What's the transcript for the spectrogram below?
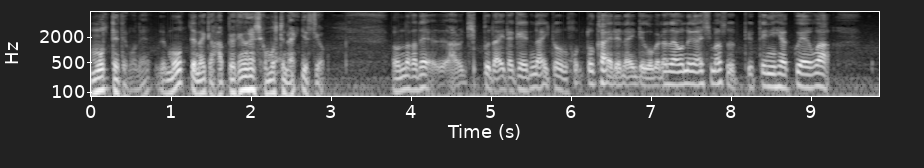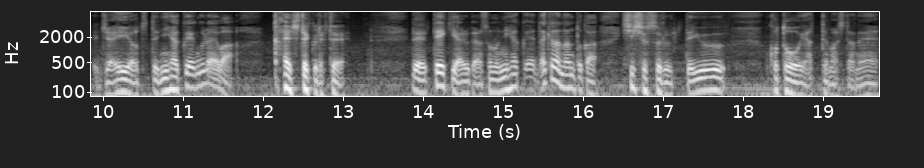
持っててもね。で持ってなきゃ800円ぐらいしか持ってないんですよ。その中であの切符代だけないと本当帰れないんでごめんなさいお願いしますって言って200円はじゃあいいよつって200円ぐらいは返してくれて。で定期やるからその200円だけはなんとか死守するっていうことをやってましたね。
